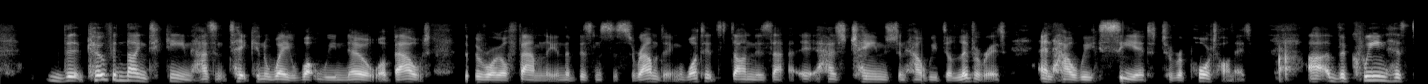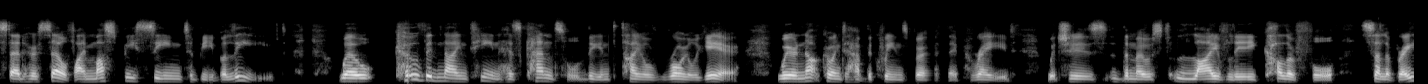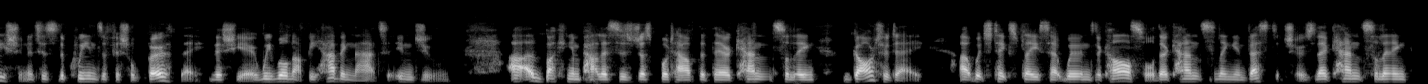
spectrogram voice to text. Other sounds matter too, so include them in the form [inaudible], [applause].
the COVID 19 hasn't taken away what we know about the royal family and the businesses surrounding. What it's done is that it has changed in how we deliver it and how we see it to report on it. Uh, the Queen has said herself, I must be seen to be believed. Well, COVID 19 has cancelled the entire royal year. We're not going to have the Queen's birthday parade, which is the most lively, colourful celebration. It is the Queen's official birthday this year. We will not be having that in June. Uh, Buckingham Palace has just put out that they're cancelling Garter Day. Uh, which takes place at Windsor Castle. They're cancelling investitures. They're cancelling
